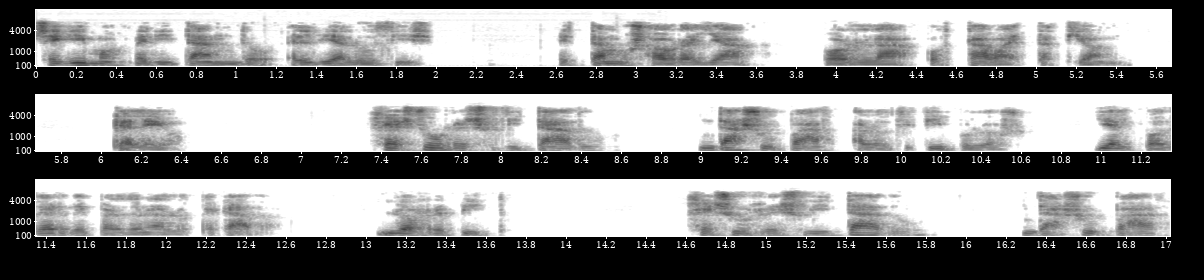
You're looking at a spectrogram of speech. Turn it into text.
Seguimos meditando el Vía Lucis. Estamos ahora ya por la octava estación que leo. Jesús resucitado da su paz a los discípulos y el poder de perdonar los pecados. Lo repito, Jesús resucitado da su paz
